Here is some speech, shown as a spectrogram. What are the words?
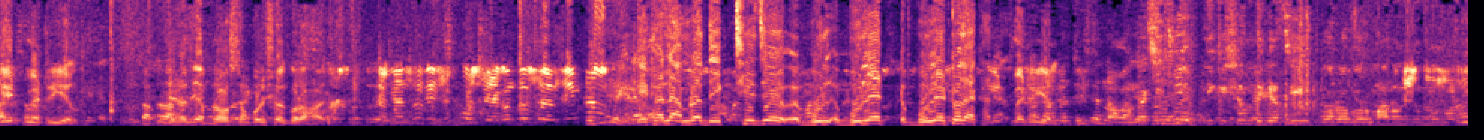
কিট ম্যাটেরিয়াল যেটা দিয়ে আপনার অস্ত্র পরিষ্কার করা হয়। এখানে আমরা দেখছি যে বুলেট বুলেটও দেখা ম্যাটেরিয়াল আমরা কিছু অ্যাপ্লিকেশন দেখেছি মাননীয় মন্ত্রী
